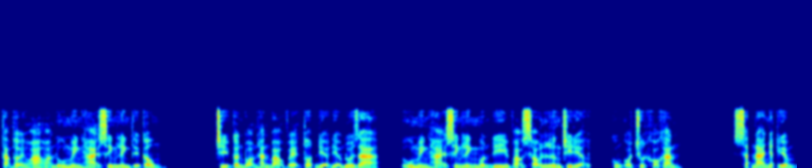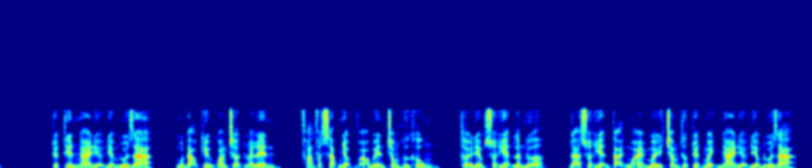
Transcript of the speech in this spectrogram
tạm thời hòa hoạn u minh hải sinh linh thế công. Chỉ cần bọn hắn bảo vệ tốt địa điểm lối ra u minh hải sinh linh muốn đi vào sau lưng chi địa cũng có chút khó khăn. Sắt na nhất kiếm. Tuyệt thiên ngai địa điểm lối ra một đạo kiếm quang trợt lóe lên phảng phất sắp nhập vào bên trong hư không thời điểm xuất hiện lần nữa đã xuất hiện tại ngoài mấy trăm thước tuyệt mệnh nhai địa điểm lối ra.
